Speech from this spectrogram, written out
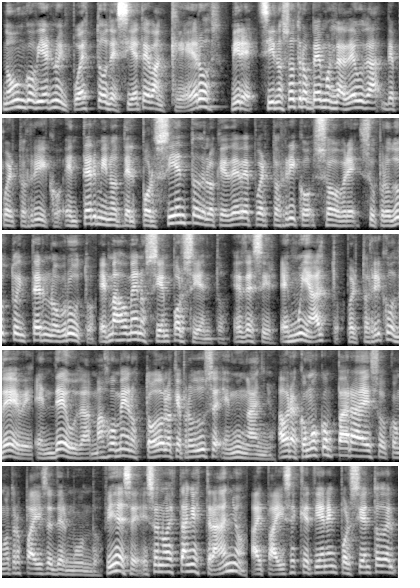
no un gobierno impuesto de siete banqueros. Mire, si nosotros vemos la deuda de Puerto Rico en términos del por ciento de lo que debe Puerto Rico sobre su Producto Interno Bruto, es más o menos 100%. Es decir, es muy alto. Puerto Rico debe en deuda más o menos todo lo que produce en un año. Ahora, ¿cómo compara eso con otros países del mundo? Fíjese, eso no es tan extraño. Hay países que tienen por ciento del,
